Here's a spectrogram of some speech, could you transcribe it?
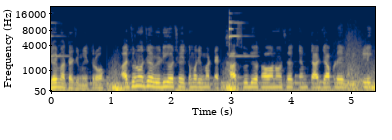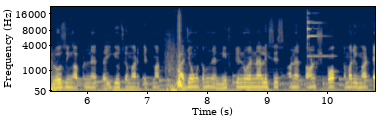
જય માતાજી મિત્રો. આજનો જે વીડિયો છે એ તમારી માટે ખાસ વીડિયો થવાનો છે, કેમ કે આજે આપણે વીકલી ક્લોઝિંગ આપણને થઈ ગયું છે માર્કેટમાં. આજે હું તમને નિફ્ટીનું એનાલિસિસ અને ત્રણ સ્ટોક તમારી માટે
